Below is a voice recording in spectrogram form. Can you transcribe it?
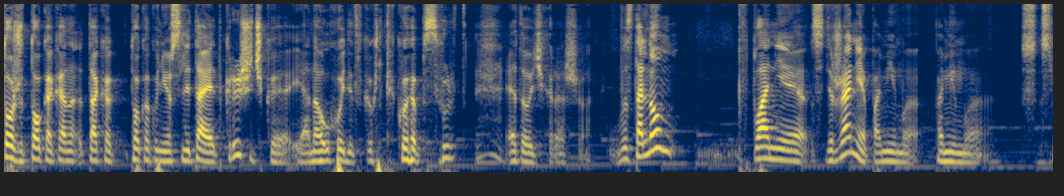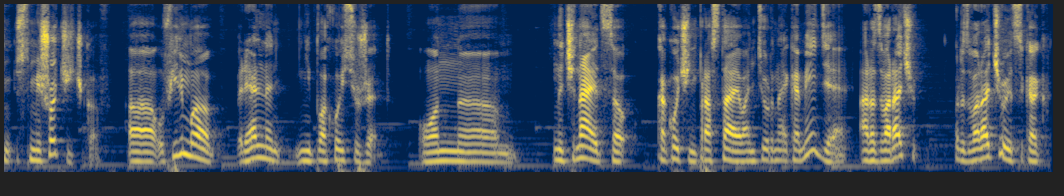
тоже то как, она, так как, то, как у нее слетает крышечка, и она уходит в какой-то такой абсурд, это очень хорошо. В остальном, в плане содержания, помимо, помимо смешочечков, э, у фильма реально неплохой сюжет. Он э, начинается как очень простая авантюрная комедия, а разворач- разворачивается как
